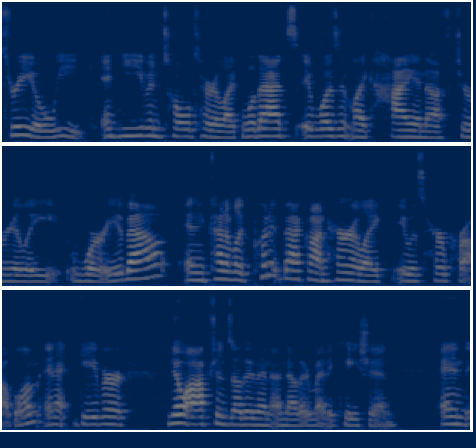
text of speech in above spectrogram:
three a week and he even told her like well that's it wasn't like high enough to really worry about and kind of like put it back on her like it was her problem and it gave her no options other than another medication. And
